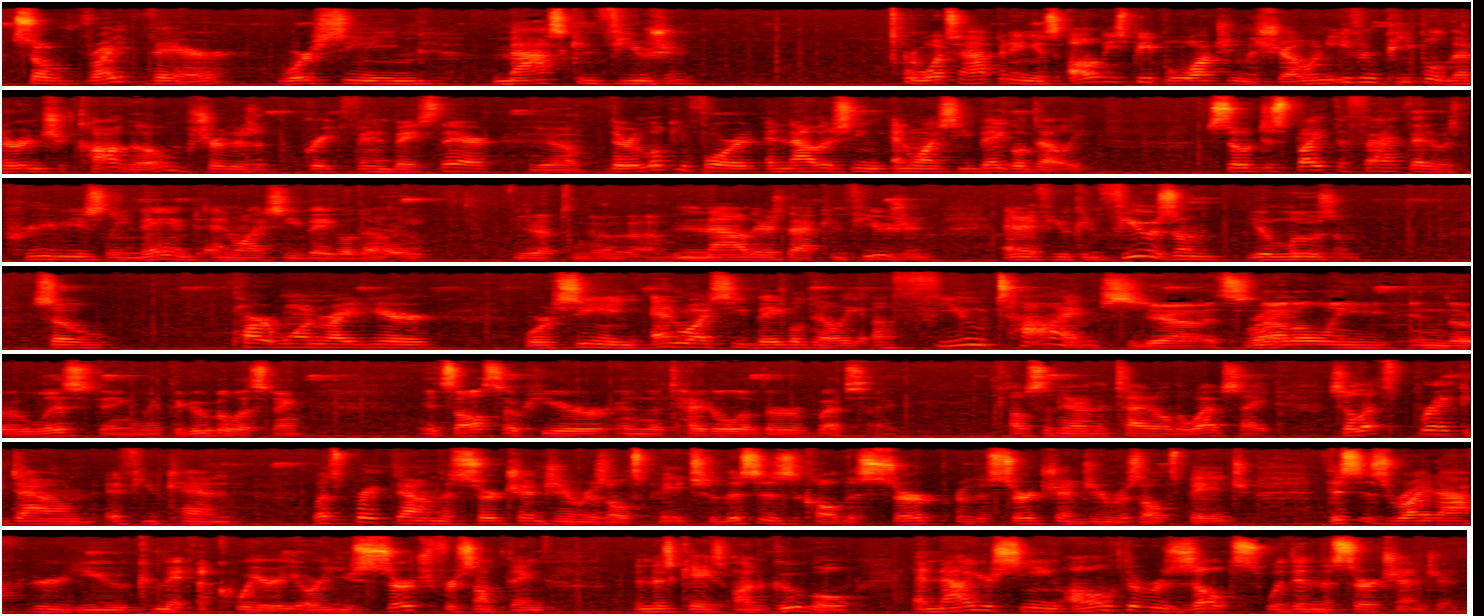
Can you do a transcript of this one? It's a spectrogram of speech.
So right there, we're seeing mass confusion. And what's happening is all these people watching the show, and even people that are in Chicago, I'm sure there's a great fan base there. Yeah. They're looking for it, and now they're seeing NYC Bagel Deli. So, despite the fact that it was previously named NYC Bagel Deli, You have to know that. now there's that confusion. And if you confuse them, you lose them. So, part one right here, we're seeing NYC Bagel Deli a few times. Yeah, it's Right. not only in the listing, like the Google listing, it's also here in the title of their website. Also, there in the title of the website. So, let's break down, if you can, let's break down the search engine results page. So, this is called the SERP or the search engine results page. This is right after you commit a query or you search for something, in this case on Google, and now you're seeing all of the results within the search engine.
